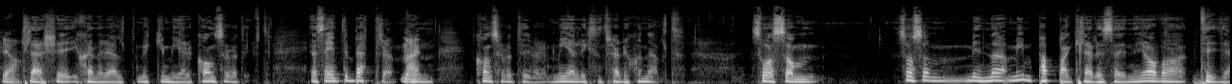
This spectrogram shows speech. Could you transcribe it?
Ja. klär sig generellt mycket mer konservativt. Jag säger inte bättre, Nej. men konservativare, mer liksom traditionellt. Så som, så som mina, min pappa klädde sig när jag var tio,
